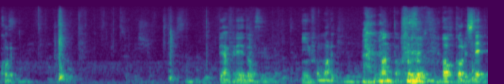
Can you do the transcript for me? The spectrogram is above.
コールベアフレード・インフォーマルマント をコールして。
